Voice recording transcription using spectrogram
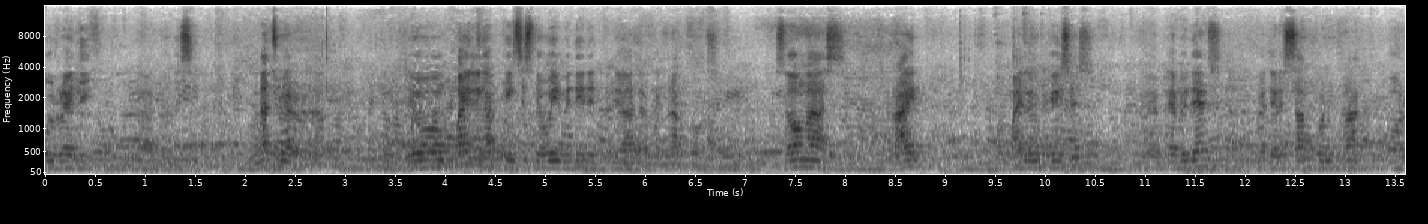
already uh, to the city. That's where we're at. Yung piling up cases the way we did it with the other contractors. As long as, right, piling up cases, we have evidence, whether it's subcontract or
